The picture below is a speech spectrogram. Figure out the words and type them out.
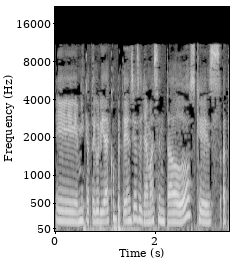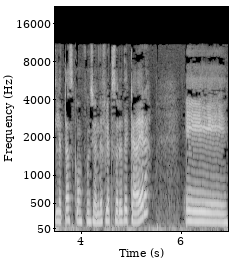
Eh, mi categoría de competencia se llama Sentado 2, que es atletas con función de flexores de cadera. Eh,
